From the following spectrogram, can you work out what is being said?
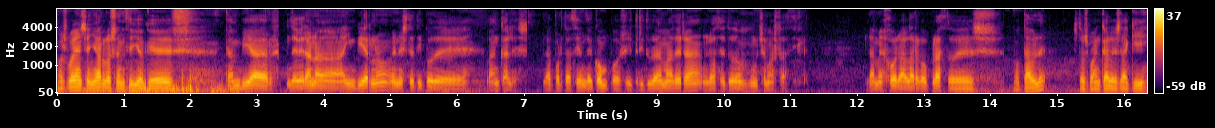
Os voy a enseñar lo sencillo que es cambiar de verano a invierno en este tipo de bancales. La aportación de compost y tritura de madera lo hace todo mucho más fácil. La mejora a largo plazo es notable. Estos bancales de aquí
